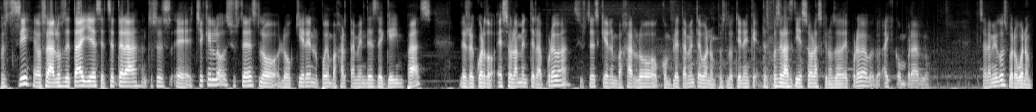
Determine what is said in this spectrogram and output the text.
pues sí, o sea, los detalles, etcétera. Entonces, eh, chéquenlo. Si ustedes lo, lo, quieren, lo pueden bajar también desde Game Pass. Les recuerdo, es solamente la prueba. Si ustedes quieren bajarlo completamente, bueno, pues lo tienen que. Después de las 10 horas que nos da de prueba, hay que comprarlo amigos, pero bueno,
